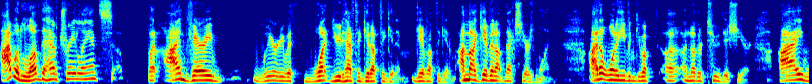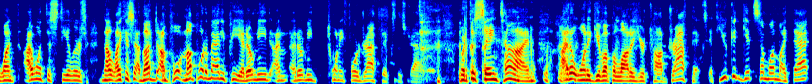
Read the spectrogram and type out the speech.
I would love to have Trey Lance, but I'm very weary with what you'd have to get up to get him, give up to get him. I'm not giving up next year's one. I don't want to even give up uh, another two this year. I want I want the Steelers now. Like I said, I'm not I'm, pull, I'm not putting Matty P. I don't need I'm, I don't need 24 draft picks this draft, but at the same time, I don't want to give up a lot of your top draft picks. If you could get someone like that,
